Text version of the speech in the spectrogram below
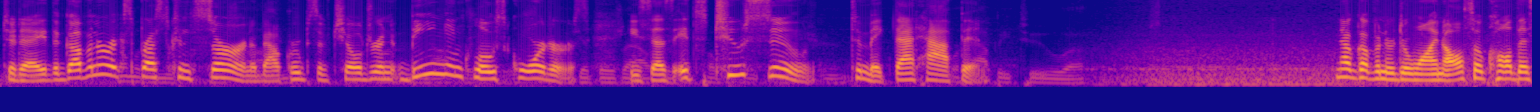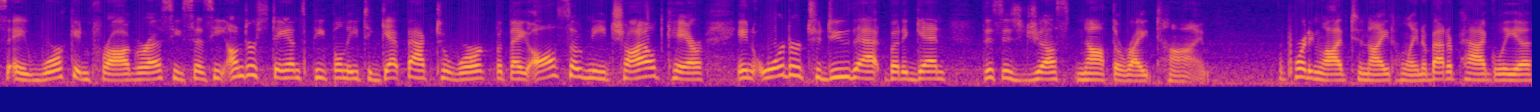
Today, the governor expressed concern about groups of children being in close quarters. He says it's too soon to make that happen. Now, Governor DeWine also called this a work in progress. He says he understands people need to get back to work, but they also need child care in order to do that. But again, this is just not the right time. Reporting live tonight, Helena Battipaglia,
